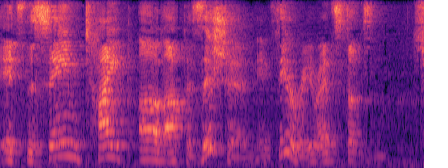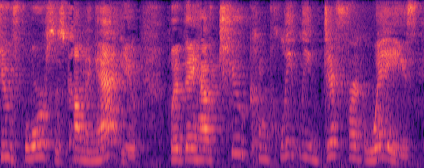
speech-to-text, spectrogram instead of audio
it's the same type of opposition in theory, right? It's two forces coming at you, but they have two completely different ways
